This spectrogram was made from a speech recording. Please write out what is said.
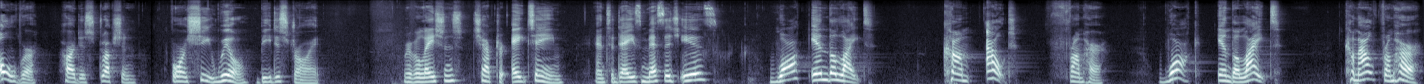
over her destruction, for she will be destroyed. Revelations chapter 18, and today's message is Walk in the light, come out from her. Walk in the light, come out from her.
